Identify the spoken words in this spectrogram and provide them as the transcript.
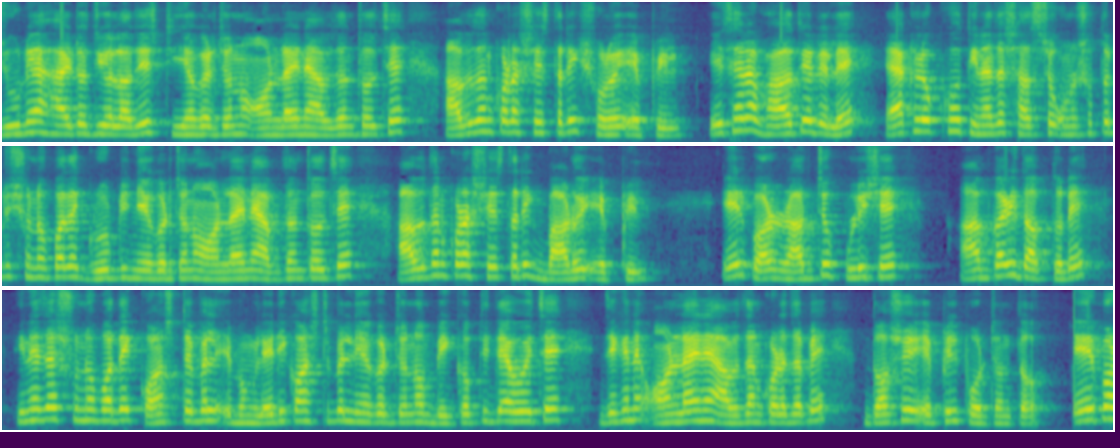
জুনিয়র হাইড্রোজিওলজিস্ট নিয়োগের জন্য অনলাইনে আবেদন চলছে। আবেদন করার শেষ তারিখ ষোলোই এপ্রিল। এছাড়া ভারতীয় রেলে এক লক্ষ তিন হাজার সাতশো উনসত্তরটি শূন্য পদে গ্রুপ ডি নিয়োগের জন্য অনলাইনে আবেদন চলছে। আবেদন করার শেষ তারিখ বারোই এপ্রিল। এরপর রাজ্য পুলিশে আবগারি দপ্তরে তিন হাজার শূন্য পদে কনস্টেবল এবং লেডি কনস্টেবল নিয়োগের জন্য বিজ্ঞপ্তি দেওয়া হয়েছে, যেখানে অনলাইনে আবেদন করা যাবে দশই এপ্রিল পর্যন্ত। এরপর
